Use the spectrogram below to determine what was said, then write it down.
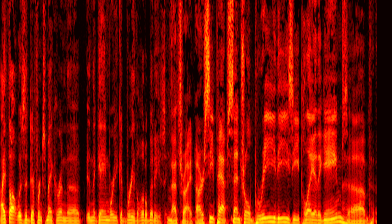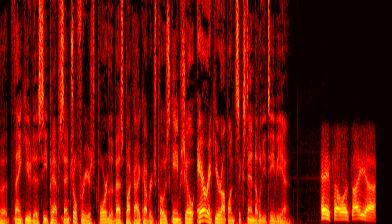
I thought was a difference maker in the in the game where you could breathe a little bit easy. That's right. Our CPAP Central Breathe Easy play of the games. Uh, uh, thank you to CPAP Central for your support of the best Buckeye coverage post game show. Eric, you're up on 610 WTVN. Hey, fellas! I uh,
